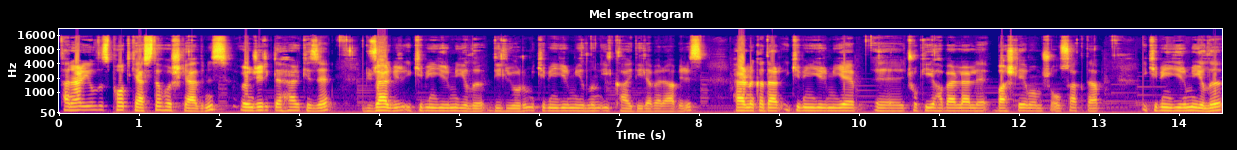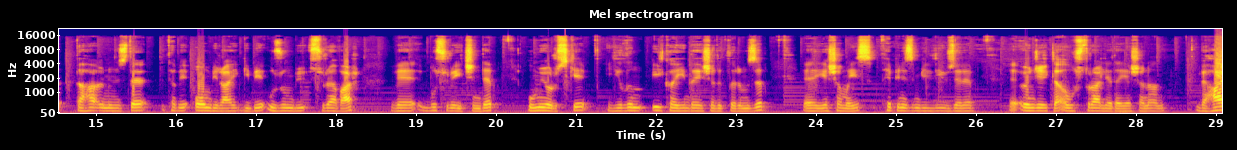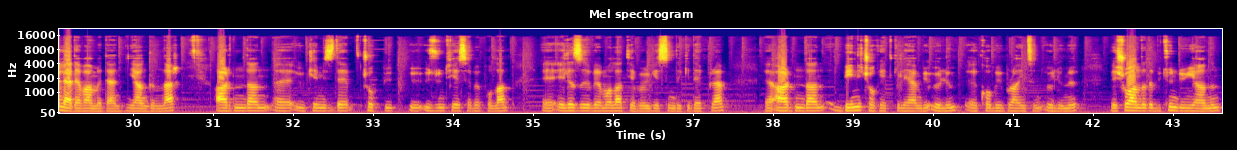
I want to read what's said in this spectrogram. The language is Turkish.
Taner Yıldız Podcast'a hoş geldiniz. Öncelikle herkese güzel bir 2020 yılı diliyorum. 2020 yılının ilk kaydıyla beraberiz. Her ne kadar 2020'ye e, çok iyi haberlerle başlayamamış olsak da 2020 yılı daha önümüzde tabii 11 ay gibi uzun bir süre var ve bu süre içinde umuyoruz ki yılın ilk ayında yaşadıklarımızı e, yaşamayız. Hepinizin bildiği üzere e, öncelikle Avustralya'da yaşanan ve hala devam eden yangınlar ardından e, ülkemizde çok büyük e, üzüntüye sebep olan e, Elazığ ve Malatya bölgesindeki deprem e, ardından beni çok etkileyen bir ölüm e, Kobe Bryant'ın ölümü ve şu anda da bütün dünyanın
